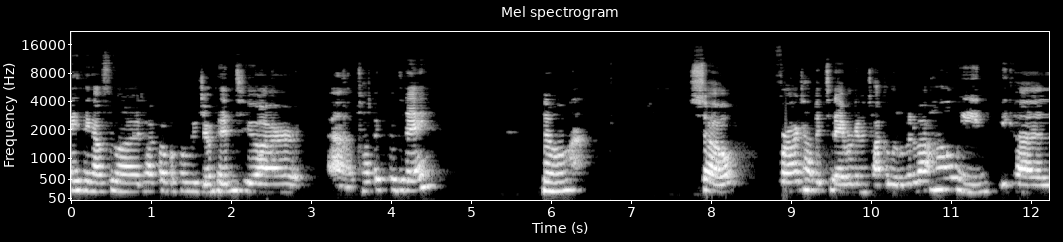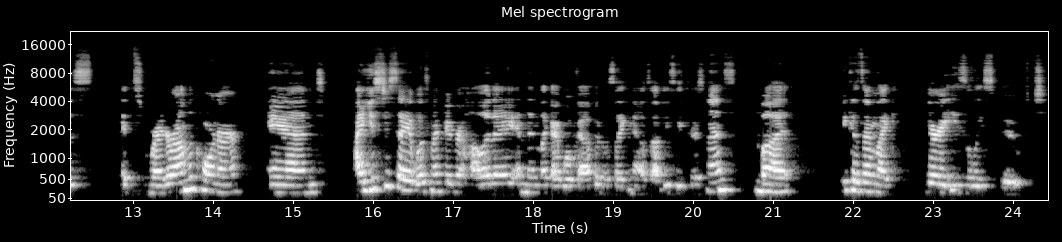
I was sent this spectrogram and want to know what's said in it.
anything else we want to talk about before we jump into our uh, topic for the day? no. So, for our topic today, we're going to talk a little bit about Halloween because it's right around the corner. And I used to say it was my favorite holiday, and then like I woke up and was like, no, it's obviously Christmas. But because I'm like very easily spooked,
